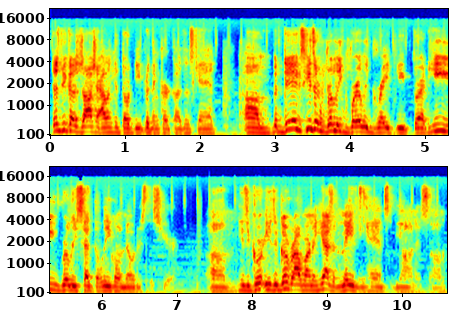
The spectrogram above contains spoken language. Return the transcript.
just because Josh Allen can throw deeper than Kirk Cousins can. Um, but Diggs, he's a really really great deep threat. He really set the league on notice this year. Um, he's a good he's a good route runner. He has amazing hands, to be honest. Um,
